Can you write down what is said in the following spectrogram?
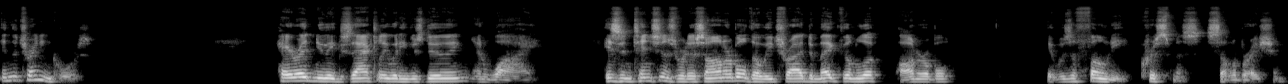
in the training course. Herod knew exactly what he was doing and why. His intentions were dishonorable, though he tried to make them look honorable. It was a phony Christmas celebration.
